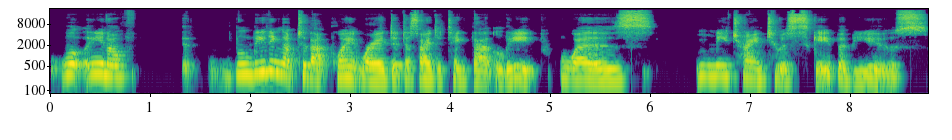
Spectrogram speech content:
Well, you know, leading up to that point where I did decide to take that leap was me trying to escape abuse.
